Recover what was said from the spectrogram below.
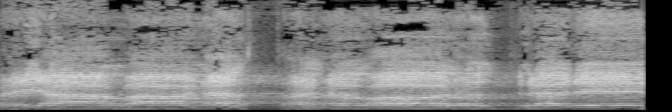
प्रिया बाणस्तनुवो रुद्ररेणः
